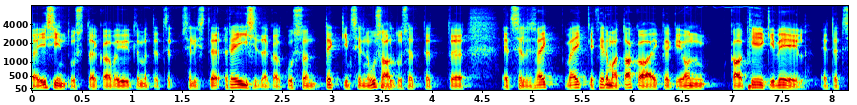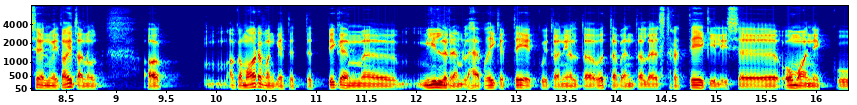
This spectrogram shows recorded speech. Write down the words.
ja esindustega või ütleme, et, et selliste reisidega, kus on tekkinud selline usaldus, et, et. et selles väike, väike firma taga ikkagi on ka keegi veel, et, et see on meid aidanud aga ma arvangi, et, et, et pigem äh, Milrem läheb õiget teed, kui ta nii-öelda võtab endale strateegilise omaniku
